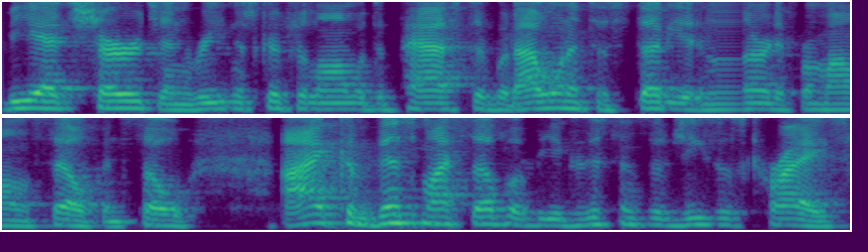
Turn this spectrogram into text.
be at church and reading the scripture along with the pastor, but I wanted to study it and learn it for my own self. And so I convinced myself of the existence of Jesus Christ,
